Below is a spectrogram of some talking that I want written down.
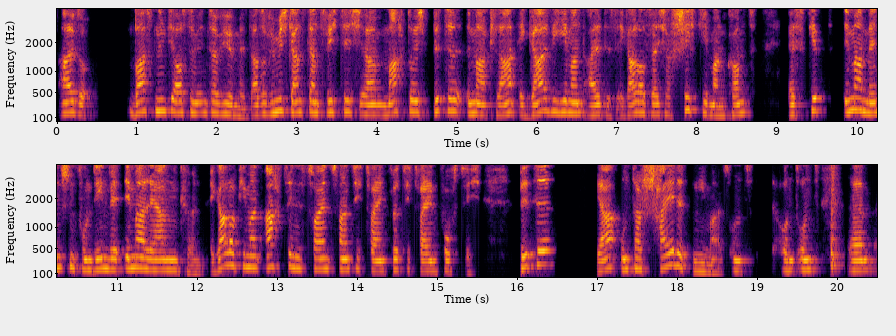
Also, was nimmt ihr aus dem Interview mit? Also für mich ganz, ganz wichtig, äh, macht euch bitte immer klar, egal wie jemand alt ist, egal aus welcher Schicht jemand kommt, es gibt immer Menschen, von denen wir immer lernen können. Egal ob jemand 18 ist, 22, 42, 52. Bitte, ja, unterscheidet niemals und, und, und ähm,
